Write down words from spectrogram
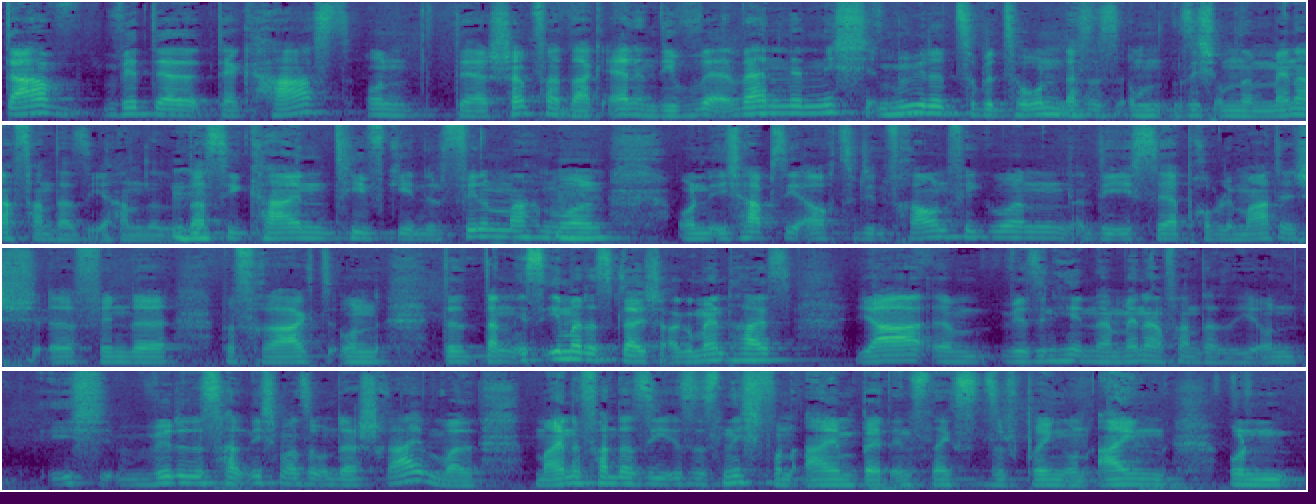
da wird der, der Cast und der Schöpfer Doug Allen, die we- werden nicht müde zu betonen, dass es um, sich um eine Männerfantasie handelt, Mhm. dass sie keinen tiefgehenden Film machen wollen. Und ich habe sie auch zu den Frauenfiguren, die ich sehr problematisch äh, finde, befragt. Und da, dann ist immer das gleiche Argument, heißt, ja, ähm, wir sind hier in einer Männerfantasie. Und ich würde das halt nicht mal so unterschreiben, weil meine Fantasie ist es nicht, von einem Bett ins nächste zu springen und ein und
